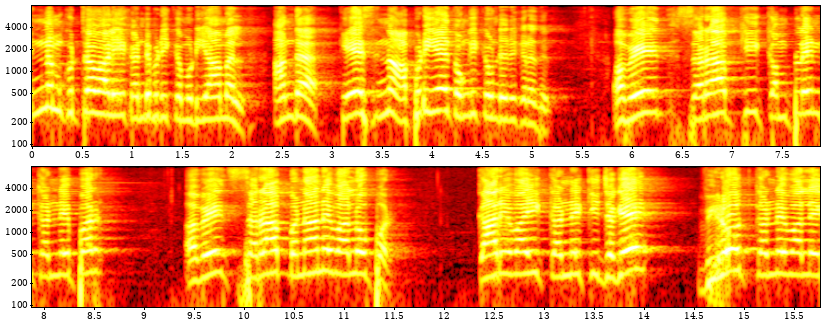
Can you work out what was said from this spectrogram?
இன்னும் குற்றவாளியை கண்டுபிடிக்க முடியாமல் அந்த கேஸ் இன்னும் அப்படியே தொங்கிக் கொண்டிருக்கிறது अवैध शराब की कंप्लेन करने पर अवैध शराब बनाने वालों पर कार्यवाही करने की जगह विरोध करने वाले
